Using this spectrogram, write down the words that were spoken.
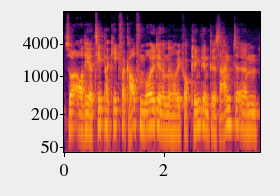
so ein ADAC-Paket verkaufen wollte. Und dann habe ich gefragt, klingt interessant. Ähm,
